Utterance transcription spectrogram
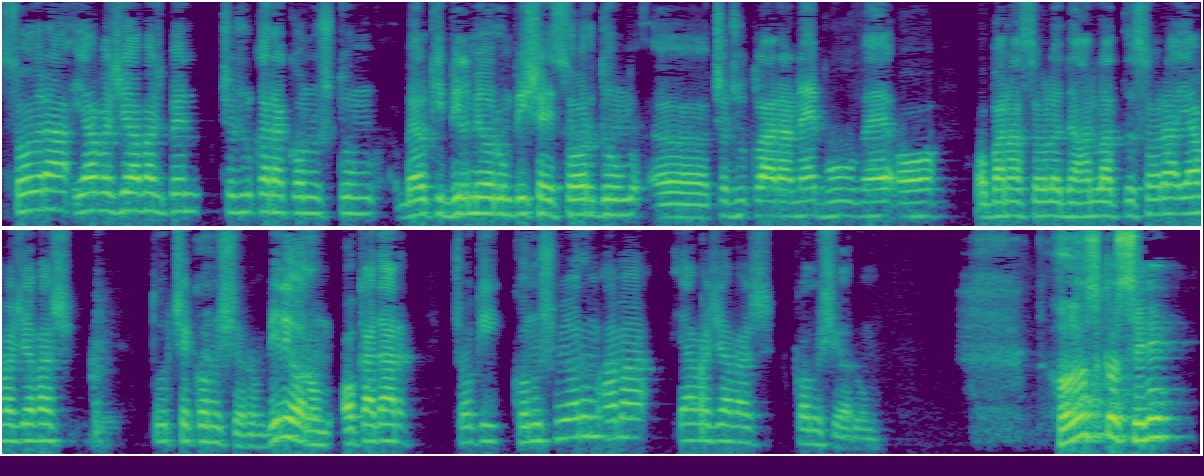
Sonra yavaş yavaş ben çocuklara konuştum. Belki bilmiyorum bir şey sordum. E, çocuklara ne bu ve o, o bana söyledi anlattı. Sonra yavaş yavaş Türkçe konuşuyorum. Biliyorum o kadar çok iyi konuşmuyorum ama yavaş yavaş konuşuyorum. Horosko senin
